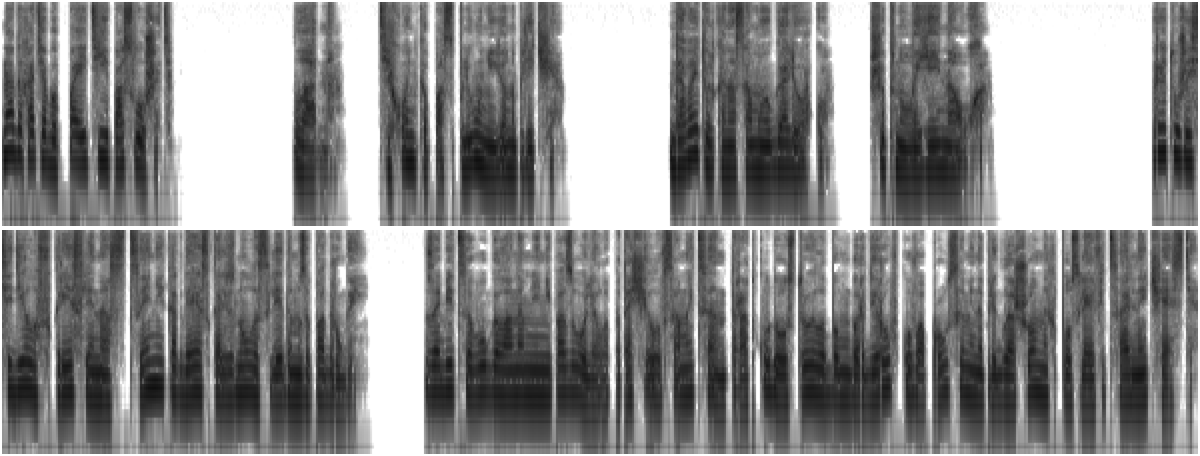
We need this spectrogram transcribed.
Надо хотя бы пойти и послушать». «Ладно, тихонько посплю у нее на плече. Давай только на самую галерку», — шепнула ей на ухо. Ред уже сидела в кресле на сцене, когда я скользнула следом за подругой. Забиться в угол она мне не позволила, потащила в самый центр, откуда устроила бомбардировку вопросами на приглашенных после официальной части.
